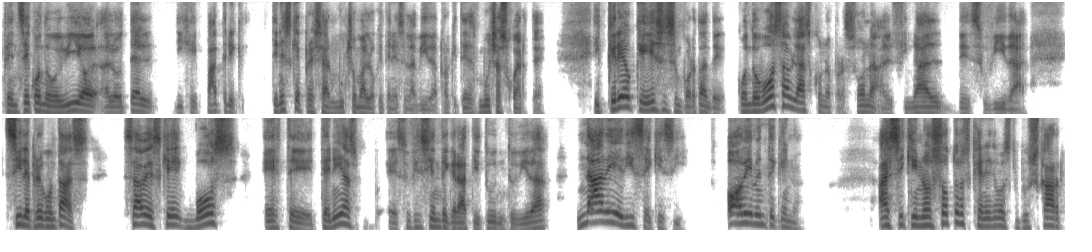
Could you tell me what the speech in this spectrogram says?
pensé cuando volví al hotel, dije, Patrick, tienes que apreciar mucho más lo que tienes en la vida porque tienes mucha suerte. Y creo que eso es importante. Cuando vos hablas con una persona al final de su vida, si le preguntas, ¿sabes qué? Vos este, ¿tenías eh, suficiente gratitud en tu vida? Nadie dice que sí. Obviamente que no. Así que nosotros tenemos que buscar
